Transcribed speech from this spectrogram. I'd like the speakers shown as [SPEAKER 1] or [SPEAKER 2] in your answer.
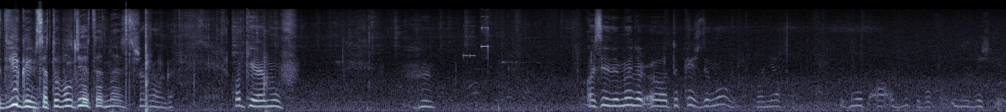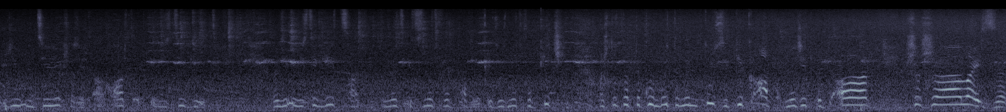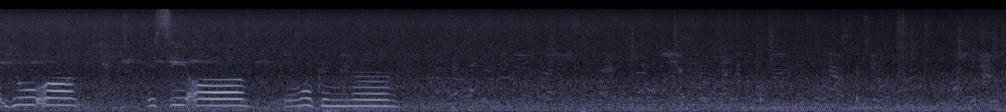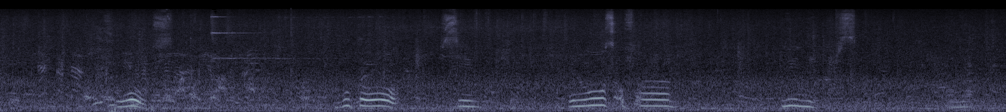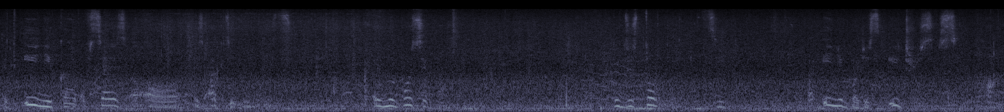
[SPEAKER 1] двигаемся, то получается одна шарага. Окей, I move. I see the manner uh, to catch the moment. Понятно. It's not uh, admissible in English. You intellectual, uh, art investigate. When you investigate something, понимаете, it's not for public, it is not for kitchen. А что-то такое будто ментус и up. Значит, это uh, socialize. You, uh, you see, uh, in... Uh, walls. О, see, the walls of uh, universe. Понятно. Это any kind of sense uh, is active in this. It's not possible to distort it by anybody's interests. Art.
